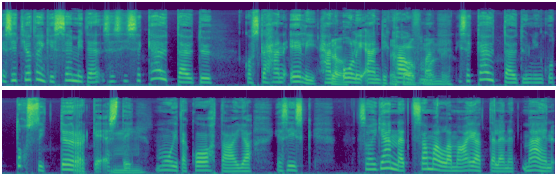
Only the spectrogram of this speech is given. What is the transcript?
Ja sitten jotenkin se, miten se, siis se käyttäytyi, koska hän eli, hän Joo. oli Andy Kaufman, Kaufman, niin. niin. se käyttäytyi niin kuin tosi törkeästi Mm. muita kohtaan. Ja, ja siis se on jännä, että samalla mä ajattelen, että mä en,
